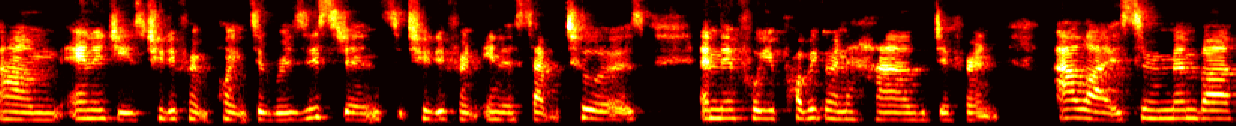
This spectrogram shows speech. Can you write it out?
um, energies, two different points of resistance, two different inner saboteurs, and therefore you're probably going to have different allies. So remember,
